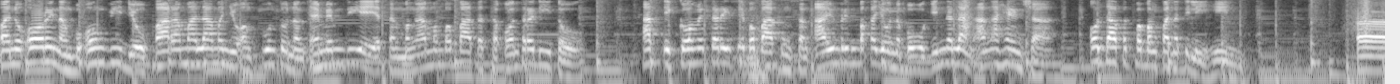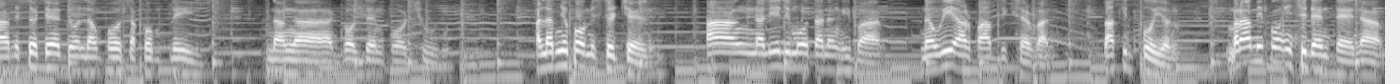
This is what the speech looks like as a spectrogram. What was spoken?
Panoorin ang buong video para malaman nyo ang punto ng MMDA at ng mga mambabatas na kontra dito at i-comment rin sa ibaba kung sang-ayon rin ba kayo na buwagin na lang ang ahensya o dapat pa bang panatilihin. Ah, Mr. Chair, doon lang po sa complaint ng ah, Golden Fortune. Alam niyo po, Mr. Chair, ang nalilimutan ng iba na we are public servants. Bakit po yun? Marami pong insidente na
